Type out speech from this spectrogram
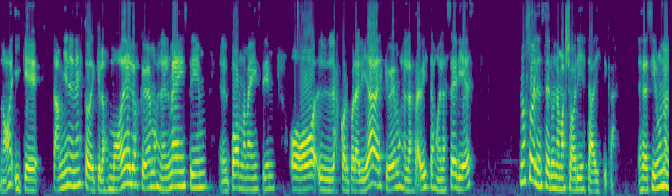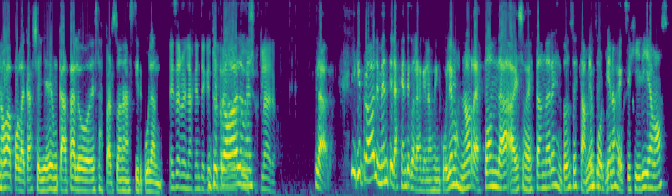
¿no? Y que también en esto de que los modelos que vemos en el mainstream, en el porno mainstream, o las corporalidades que vemos en las revistas o en las series, no suelen ser una mayoría estadística. Es decir, uno Claro. no va por la calle y ve un catálogo de esas personas circulando. Esa no es la gente que Y está que probablemente- tuyo, claro. Claro. Y que probablemente la gente con la que nos vinculemos no responda a esos estándares, entonces también por qué nos exigiríamos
